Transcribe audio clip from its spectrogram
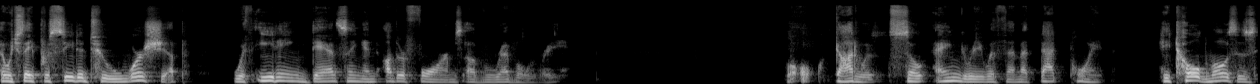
which they proceeded to worship with eating, dancing, and other forms of revelry. Well, God was so angry with them at that point. He told Moses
